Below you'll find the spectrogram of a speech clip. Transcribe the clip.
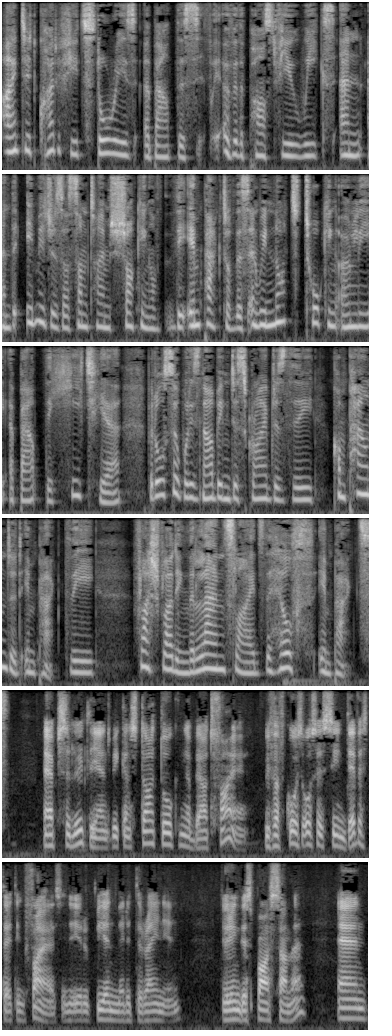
I did quite a few stories about this over the past few weeks and, and the images are sometimes shocking of the impact of this. And we're not talking only about the heat here, but also what is now being described as the compounded impact, the flash flooding, the landslides, the health impacts. Absolutely. And we can start talking about fire. We've of course also seen devastating fires in the European Mediterranean during this past summer. And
